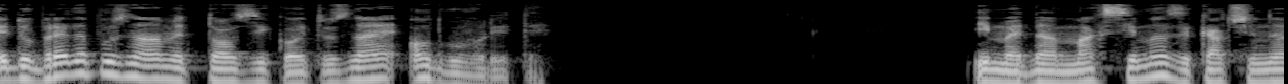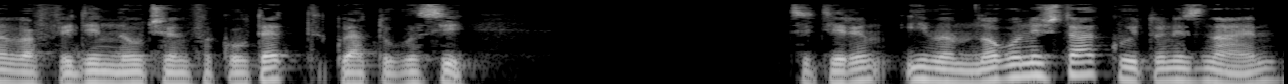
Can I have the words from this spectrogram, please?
е добре да познаваме този, който знае отговорите. Има една максима, закачена в един научен факултет, която гласи, цитирам, има много неща, които не знаем,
